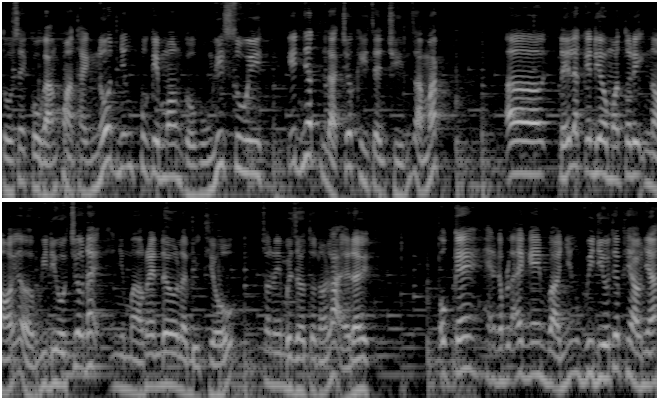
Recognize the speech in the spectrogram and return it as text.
Tôi sẽ cố gắng hoàn thành nốt những Pokemon của vùng Hisui ít nhất là trước khi Gen 9 ra mắt. Ờ, đấy là cái điều mà tôi định nói ở video trước đấy nhưng mà render là bị thiếu cho nên bây giờ tôi nói lại ở đây. Ok, hẹn gặp lại anh em vào những video tiếp theo nhé.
